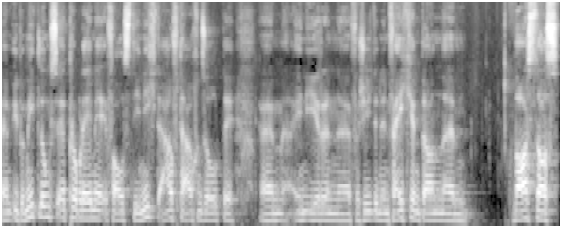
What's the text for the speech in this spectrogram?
ähm, Übermittlungsprobleme. Falls die nicht auftauchen sollte ähm, in Ihren äh, verschiedenen Fächern, dann war es das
